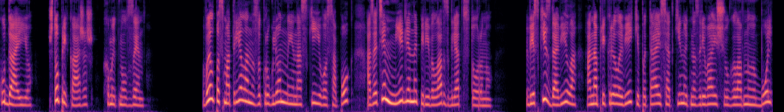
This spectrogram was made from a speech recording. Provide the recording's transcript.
Куда ее? Что прикажешь?» — хмыкнул Зен. Вэл посмотрела на закругленные носки его сапог, а затем медленно перевела взгляд в сторону. Виски сдавила, она прикрыла веки, пытаясь откинуть назревающую головную боль,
